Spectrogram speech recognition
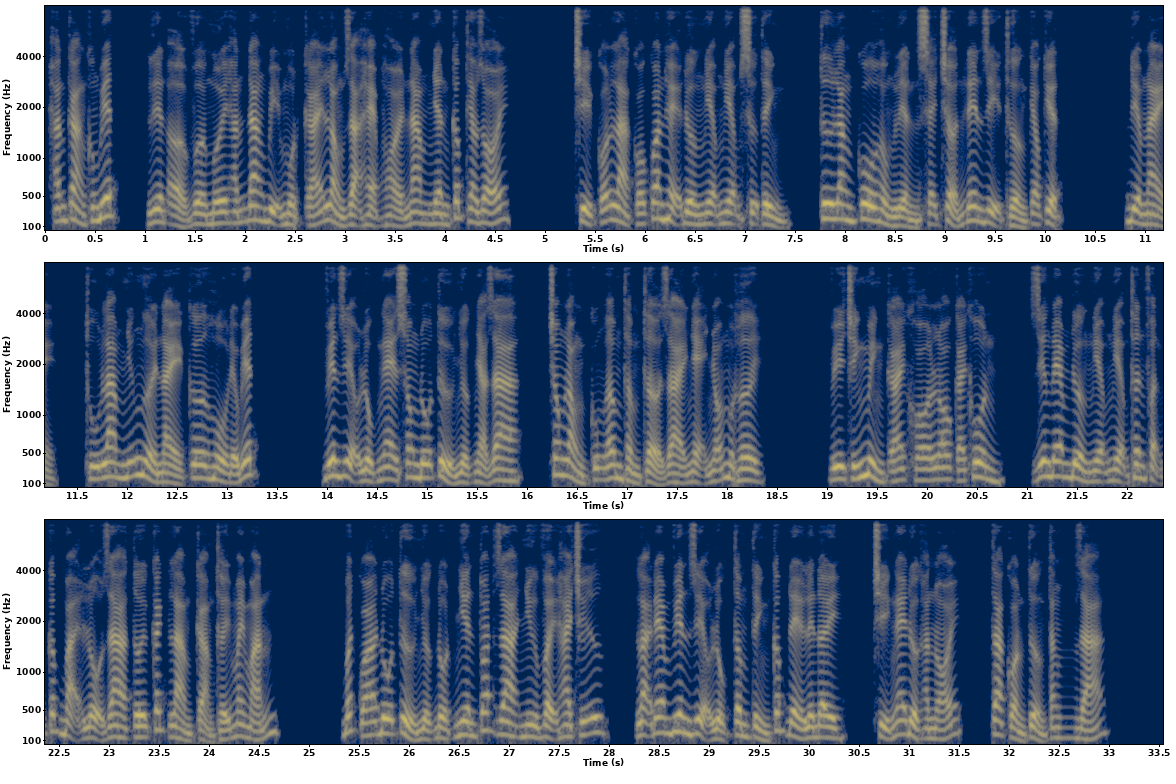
Hắn càng không biết, liền ở vừa mới hắn đang bị một cái lòng dạ hẹp hỏi nam nhân cấp theo dõi. Chỉ có là có quan hệ đường nghiệm nghiệm sự tình, tư lăng cô hồng liền sẽ trở nên dị thường keo kiệt. Điểm này, Thú Lam những người này cơ hồ đều biết. Viên diệu lục nghe xong đỗ tử nhược nhà ra, trong lòng cũng âm thầm thở dài nhẹ nhõm một hơi. Vì chính mình cái khó lo cái khôn, riêng đem đường nghiệm nghiệm thân phận cấp bại lộ ra tới cách làm cảm thấy may mắn. Bất quá đỗ tử nhược đột nhiên toát ra như vậy hai chữ, lại đem viên diệu lục tâm tình cấp đề lên đây, chỉ nghe được hắn nói, ta còn tưởng tăng giá.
